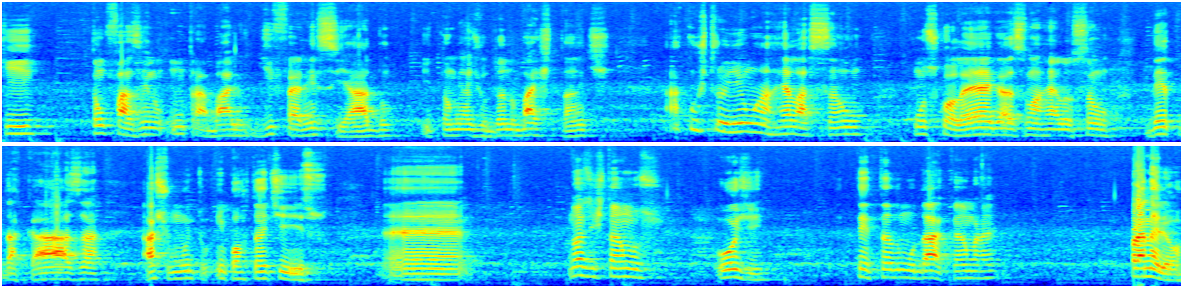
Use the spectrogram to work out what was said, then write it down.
que estão fazendo um trabalho diferenciado e estão me ajudando bastante a construir uma relação com os colegas, uma relação dentro da casa. Acho muito importante isso. É... Nós estamos hoje tentando mudar a Câmara para melhor.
